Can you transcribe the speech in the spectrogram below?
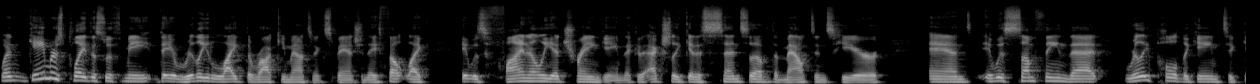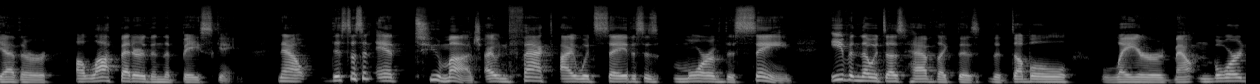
When gamers played this with me, they really liked the Rocky Mountain expansion. They felt like it was finally a train game. They could actually get a sense of the mountains here. And it was something that really pulled the game together a lot better than the base game. Now, this doesn't add too much. I, in fact, I would say this is more of the same. Even though it does have like this the double layered mountain board,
